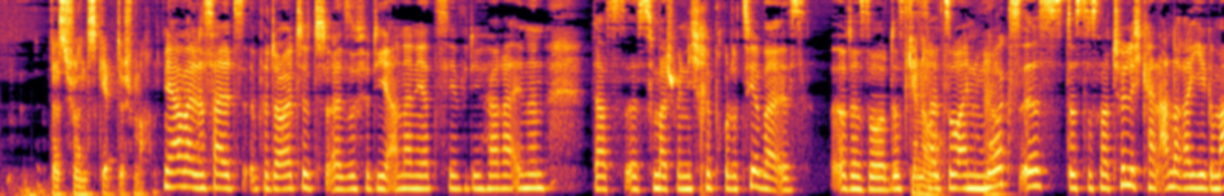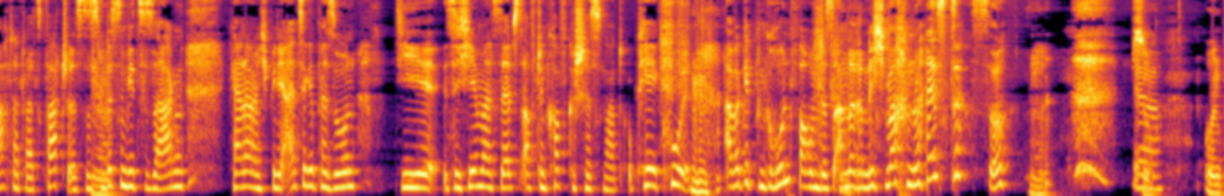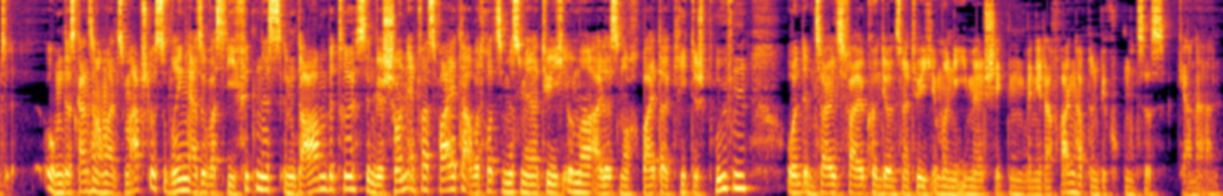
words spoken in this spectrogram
das schon skeptisch machen. Ja, weil das halt bedeutet, also für die anderen jetzt hier, für die HörerInnen, dass es zum Beispiel nicht reproduzierbar ist oder so, dass genau. es halt so ein Murks ja. ist, dass das natürlich kein anderer je gemacht hat, weil es Quatsch ist. Das ist ja. ein bisschen wie zu sagen, keine Ahnung, ich bin die einzige Person, die sich jemals selbst auf den Kopf geschissen hat. Okay, cool. Aber gibt einen Grund, warum das andere nicht machen, weißt du? So. Ja. ja. So. Und um das Ganze nochmal zum Abschluss zu bringen, also was die Fitness im Darm betrifft, sind wir schon etwas weiter, aber trotzdem müssen wir natürlich immer alles noch weiter kritisch prüfen. Und im Zweifelsfall könnt ihr uns natürlich immer eine E-Mail schicken, wenn ihr da Fragen habt und wir gucken uns das gerne an.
